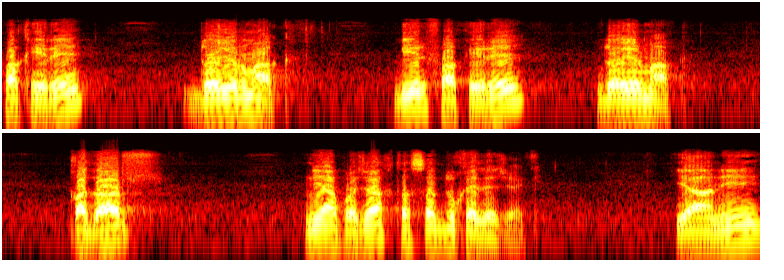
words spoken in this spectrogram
fakiri doyurmak. Bir fakiri doyurmak kadar ne yapacak? Tasadduk edecek. Yani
